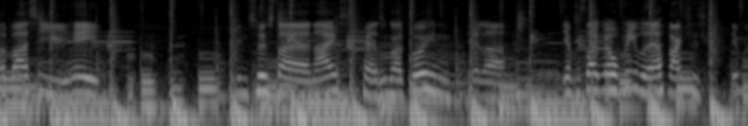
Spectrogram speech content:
Og bare sige, hey, min søster er nice, kan jeg så godt på hende? Eller, jeg forstår ikke, hvad problemet er, faktisk. Det må...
